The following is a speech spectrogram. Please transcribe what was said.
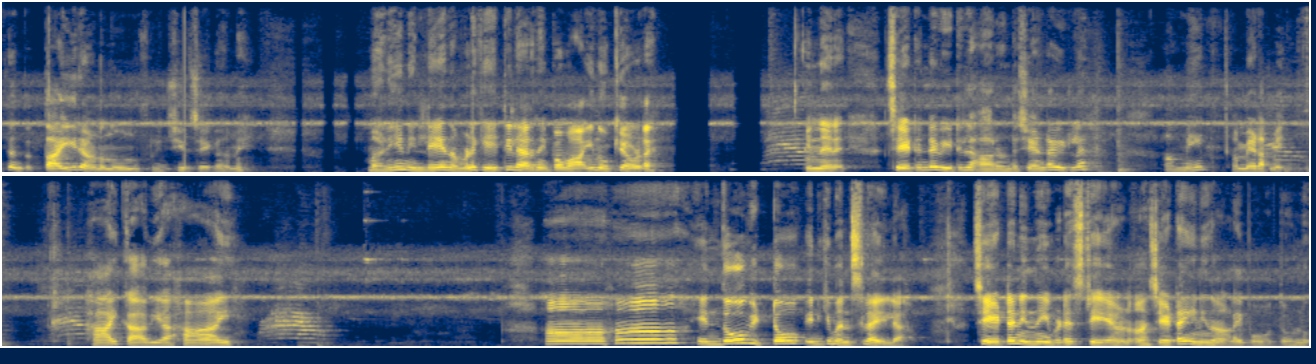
ഇതെന്താ തൈരാണെന്ന് തോന്നുന്നു ഫ്രിഡ്ജിൽ വെച്ചേക്കാമേ മണിയനില്ലേ നമ്മൾ കയറ്റിയില്ലായിരുന്നു ഇപ്പം വായി നോക്കി അവിടെ. ഇന്നേരെ ചേട്ടന്റെ വീട്ടിൽ ആറുണ്ട്. ചേട്ടന്റെ വീട്ടിൽ അമ്മയും അമ്മയുടെ അമ്മയും. ഹായ് കാവ്യ ഹായ്. ആഹാ എന്തോ വിട്ടോ? എനിക്ക് മനസ്സിലായില്ല. ചേട്ടൻ ഇന്ന് ഇവിടെ സ്റ്റേ ആണ്. ആ ചേട്ടൻ ഇനി നാളെ പോകത്തുള്ളൂ.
